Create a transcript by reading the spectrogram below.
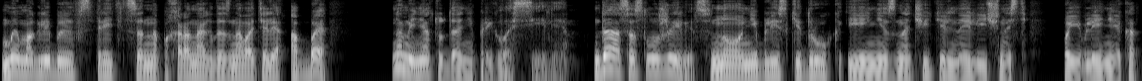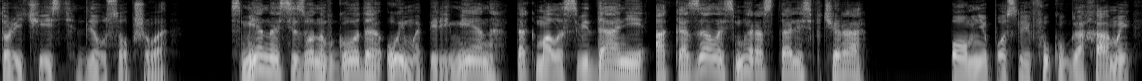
Мы могли бы встретиться на похоронах дознавателя А.Б., но меня туда не пригласили. Да, сослуживец, но не близкий друг и незначительная личность, появление которой честь для усопшего. Смена сезонов года, уйма перемен, так мало свиданий, оказалось, мы расстались вчера. Помню, после Фукугахамы –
